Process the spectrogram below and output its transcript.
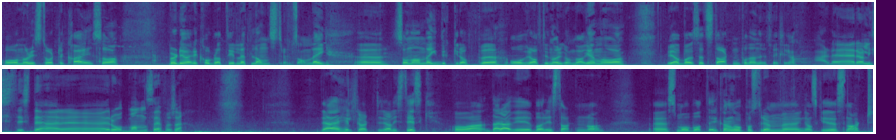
Og når de står til kai, så bør de være kobla til et landstrømsanlegg. Eh, sånne anlegg dukker opp eh, overalt i Norge om dagen, og vi har bare sett starten på den utviklinga. Er det realistisk, det her eh, rådmannen ser for seg? Det er helt klart realistisk, og der er vi bare i starten nå. Små båter kan gå på strøm ganske snart,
